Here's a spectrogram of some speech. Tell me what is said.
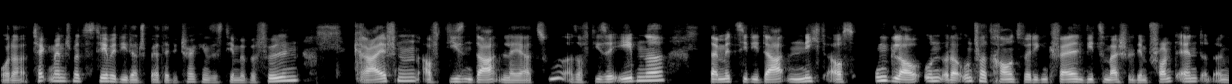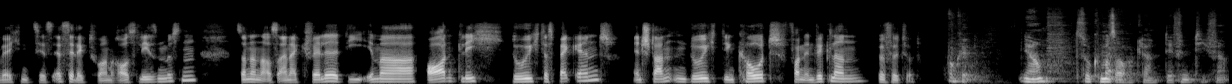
oder Tag-Management-Systeme, die dann später die Tracking-Systeme befüllen, greifen auf diesen Datenlayer zu, also auf diese Ebene, damit sie die Daten nicht aus unglaub un oder unvertrauenswürdigen Quellen wie zum Beispiel dem Frontend und irgendwelchen CSS-Selektoren rauslesen müssen, sondern aus einer Quelle, die immer ordentlich durch das Backend, entstanden durch den Code von Entwicklern, befüllt wird. Okay. Ja, so kann man es auch erklären, definitiv, ja.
